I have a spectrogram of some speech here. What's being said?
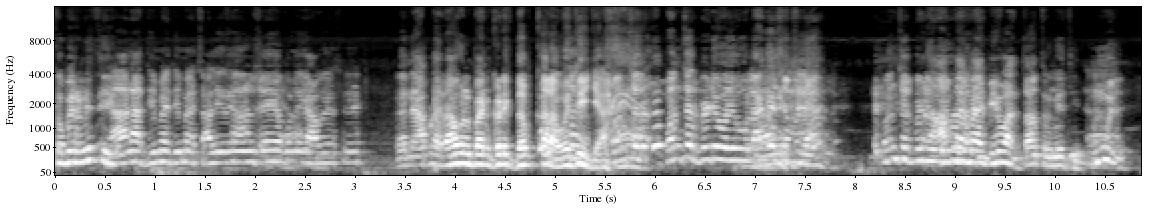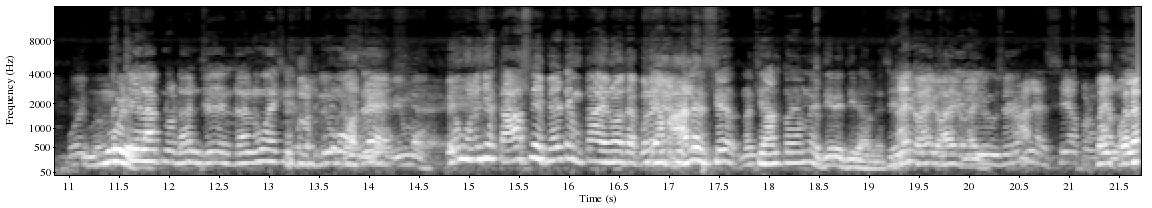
ખબર નથી. ના ના ધીમે ધીમે ચાલી રહ્યું છે બોલી આવે છે. અને આપણે રાહુલભાઈ ઘડીક ધબકારા વધી ગયા. પંચર પંચર એવું લાગે છે મને. પંચર પડ્યું આપણે એવું ભાઈ પીવાનું થતું નથી. મૂળ. મૂળ. પચીસ લાખ નો ડન છે ડન હોય છે. વીમો છે. એવું નથી કાસ ને પેટે કાંઈ ન થાય ભલે હાલે છે નથી હાલતો એમ નહીં ધીરે ધીરે હાલે છે. હાલ્યો, હાલ્યો, હાલ્યો, હાલ્યો. છે? હાલે છે પણ ભાઈ ભલે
